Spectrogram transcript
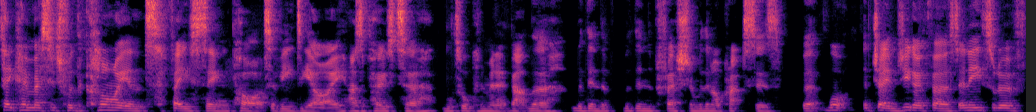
take home message for the client facing part of EDI, as opposed to we'll talk in a minute about the within the within the profession within our practices. But what, James, you go first. Any sort of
